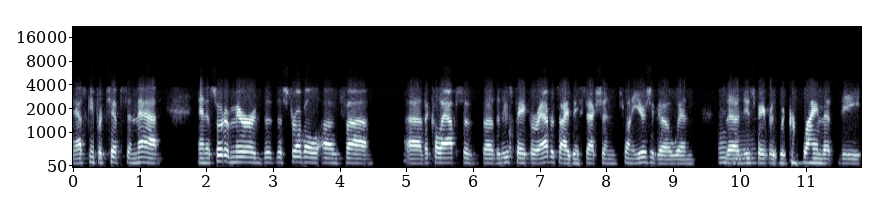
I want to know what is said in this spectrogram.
asking for tips and that, and it sort of mirrored the, the struggle of uh, uh, the collapse of uh, the newspaper advertising section 20 years ago when the Mhm. newspapers would complain that the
